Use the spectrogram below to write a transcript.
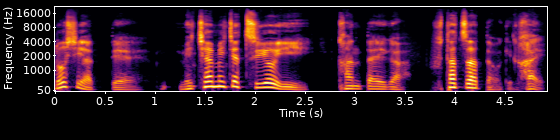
ロシアってめちゃめちゃ強い艦隊が2つあったわけです。よ。はい。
